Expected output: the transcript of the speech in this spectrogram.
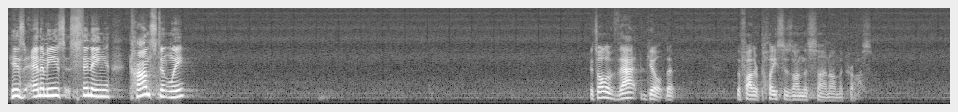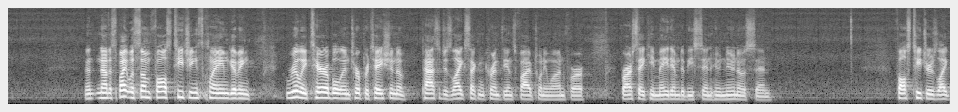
his enemies sinning constantly. It's all of that guilt that the Father places on the Son on the cross. Now, despite what some false teachings claim, giving really terrible interpretation of passages like 2 Corinthians 5.21, for for our sake, he made him to be sin who knew no sin. False teachers like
